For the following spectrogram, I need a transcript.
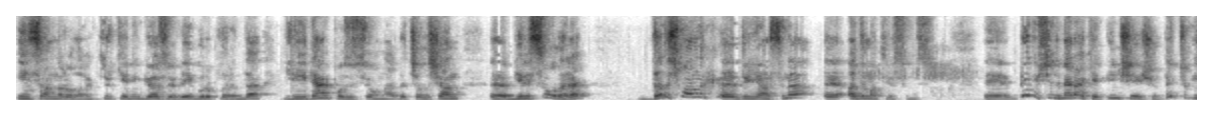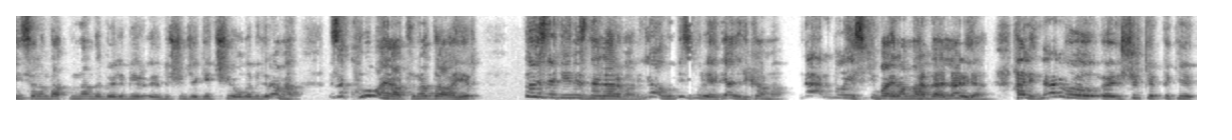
insanlar olarak Türkiye'nin göz bebeği gruplarında lider pozisyonlarda çalışan e, birisi olarak danışmanlık e, dünyasına e, adım atıyorsunuz. E, benim şimdi merak ettiğim şey şu. Pek çok insanın da aklından da böyle bir düşünce geçiyor olabilir ama mesela kurum hayatına dair özlediğiniz neler var? Yahu biz buraya geldik ama nerede o eski bayramlar derler ya. Hani nerede o şirketteki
